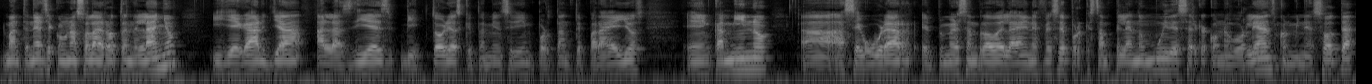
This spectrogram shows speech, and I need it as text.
mantenerse con una sola derrota en el año y llegar ya a las 10 victorias que también sería importante para ellos en camino a asegurar el primer sembrado de la NFC porque están peleando muy de cerca con Nueva Orleans, con Minnesota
